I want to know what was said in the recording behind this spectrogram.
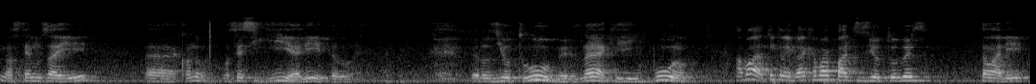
Nós temos aí, é, quando você seguia ali pelo, pelos youtubers, né, que empurram, a tem que lembrar que a maior parte dos youtubers estão ali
